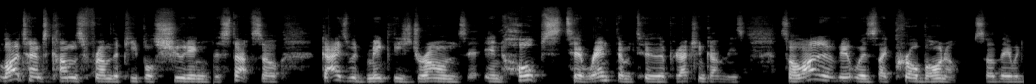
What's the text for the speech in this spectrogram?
a lot of times comes from the people shooting the stuff. So guys would make these drones in hopes to rent them to the production companies. So a lot of it was like pro bono. So they would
